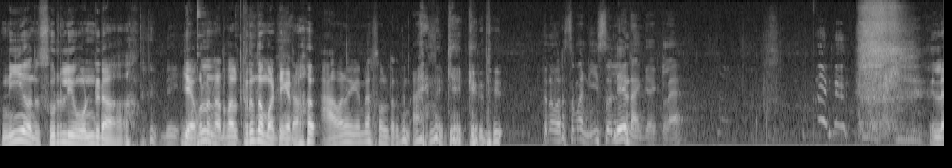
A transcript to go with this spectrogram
நீயும் அந்த சுருளியும் ஒண்ணுடா. எவ்வளவு நடந்தாலும் திருந்த மாட்டீங்கடா. அவனுக்கு என்ன சொல்றது? நான் என்ன கேட்கறது இத்தனை வருஷமா நீ சொல்லியே நான் கேட்கல இல்ல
